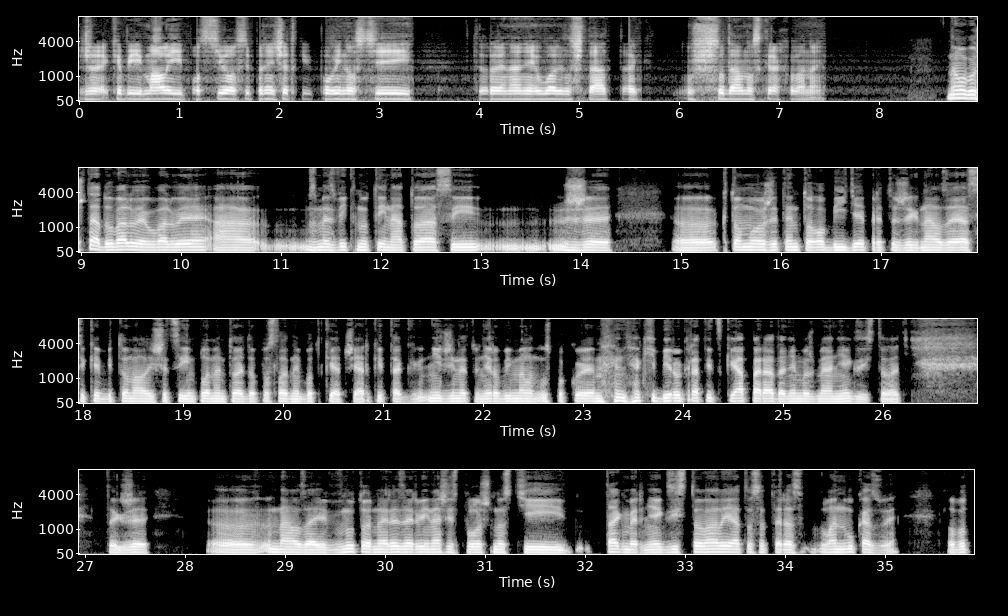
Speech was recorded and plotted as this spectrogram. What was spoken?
že keby mali poctivo si plniť všetky povinnosti, ktoré na ne uvalil štát, tak už sú dávno skrachované. No lebo štát uvaluje, uvaluje a sme zvyknutí na to asi, že k tomu, že tento obíde, pretože naozaj asi keby to mali všetci implementovať do poslednej bodky a čiarky, tak nič iné tu nerobíme, len uspokojujeme nejaký byrokratický aparát a nemôžeme ani existovať. Takže e, naozaj vnútorné rezervy našej spoločnosti takmer neexistovali a to sa teraz len ukazuje. Lebo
